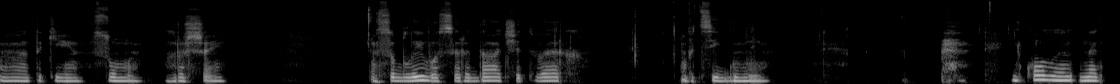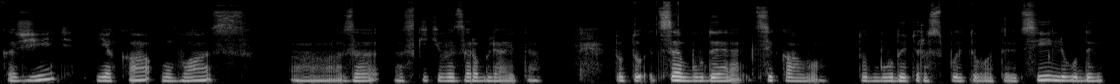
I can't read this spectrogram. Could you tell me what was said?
е, такі суми грошей. Особливо середа, четверг в ці дні. Ніколи не кажіть, яка у вас, е, за скільки ви заробляєте. Тут це буде цікаво. Тут будуть розпитувати ці люди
